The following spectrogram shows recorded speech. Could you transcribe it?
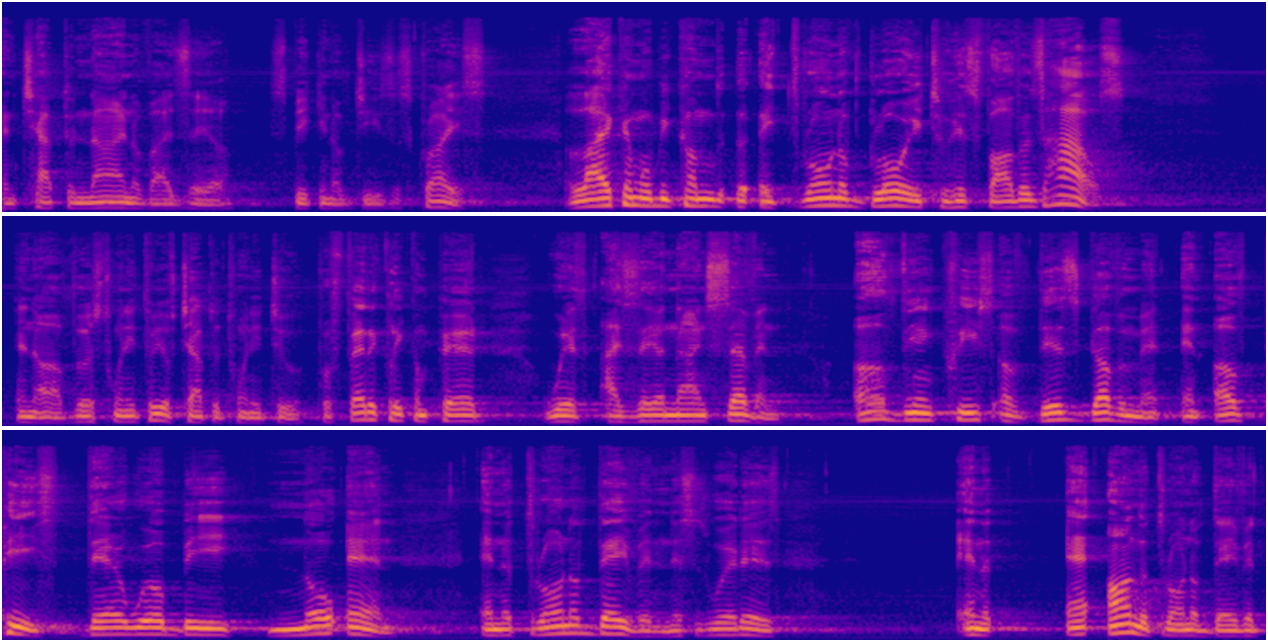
in chapter 9 of Isaiah speaking of Jesus Christ. Eliakim will become a throne of glory to his father's house. In uh, verse 23 of chapter 22, prophetically compared with Isaiah 9 7. Of the increase of this government and of peace, there will be no end. And the throne of David, and this is where it is, and on the throne of David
